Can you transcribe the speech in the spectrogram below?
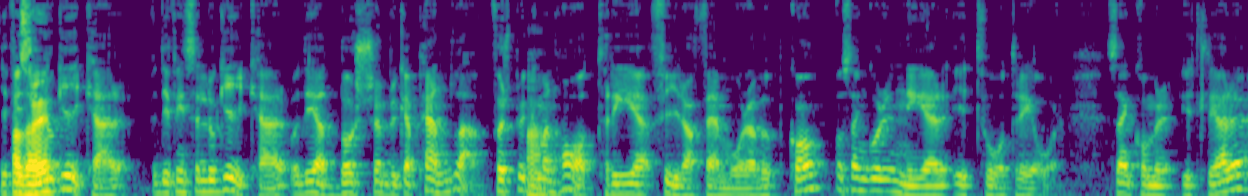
Det finns, en logik här. det finns en logik här och det är att börsen brukar pendla. Först brukar ja. man ha 3, 4, 5 år av uppgång och sen går det ner i 2, 3 år. Sen kommer ytterligare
